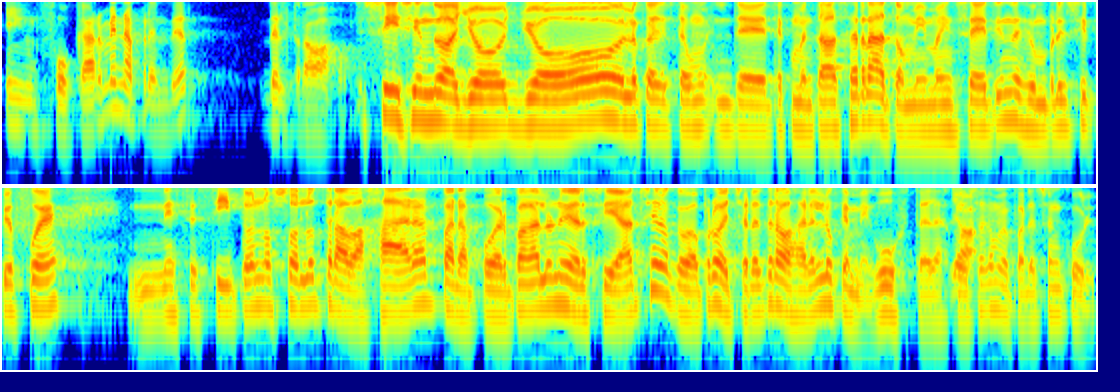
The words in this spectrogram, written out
enfocarme en aprender del trabajo. Sí, sin duda. Yo, yo lo que te, te- te comentaba hace rato, mi mindsetting desde un principio fue, necesito no solo trabajar para poder pagar la universidad, sino que voy a aprovechar de trabajar en lo que me gusta, las Ya. cosas que me parecen cool.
